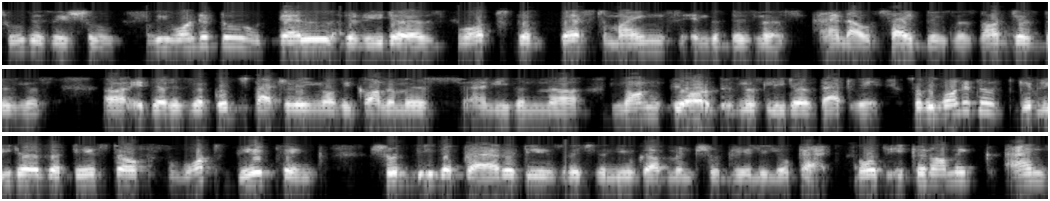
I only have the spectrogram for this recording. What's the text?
through this issue, we wanted to tell the readers what the best minds in the business and outside business, not just business, uh, there is a good spattering of economists and even uh, non-pure business leaders that way. So we wanted to give readers a taste of what they think should be the priorities which the new government should really look at, both economic and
